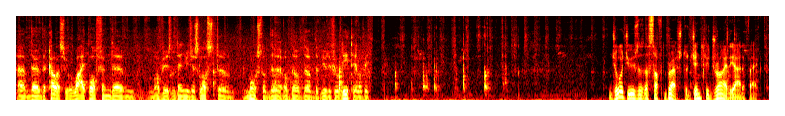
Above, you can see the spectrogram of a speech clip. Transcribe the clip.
uh, the the colors will wipe off, and um, obviously then you just lost uh, most of the, of the of the of the beautiful detail of it. George uses a soft brush to gently dry the artifact.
